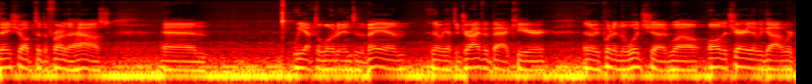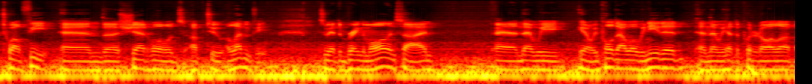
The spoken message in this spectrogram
they show up to the front of the house and we have to load it into the van and then we have to drive it back here and then we put it in the woodshed. Well, all the cherry that we got were 12 feet and the shed holds up to 11 feet. So we had to bring them all inside and then we you know we pulled out what we needed and then we had to put it all up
